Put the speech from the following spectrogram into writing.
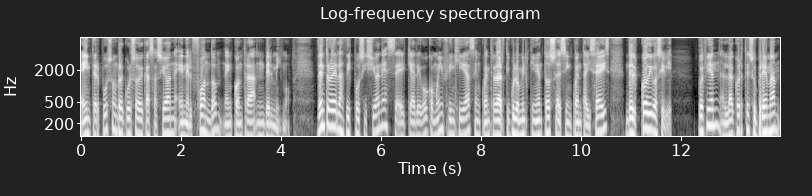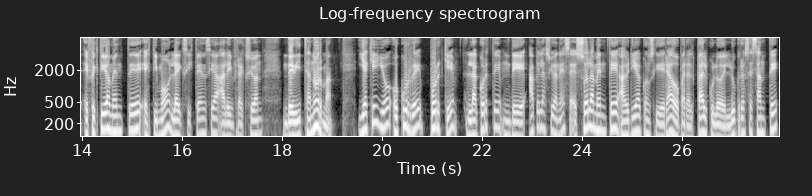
e interpuso un recurso de casación en el fondo en contra del mismo. Dentro de las disposiciones eh, que alegó como infringidas se encuentra el artículo 1556 del Código Civil. Pues bien, la Corte Suprema efectivamente estimó la existencia a la infracción de dicha norma. Y aquello ocurre porque la Corte de Apelaciones solamente habría considerado para el cálculo del lucro cesante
